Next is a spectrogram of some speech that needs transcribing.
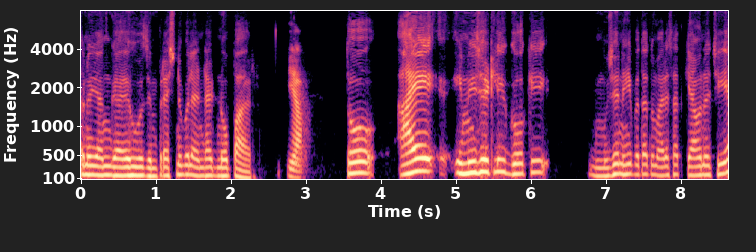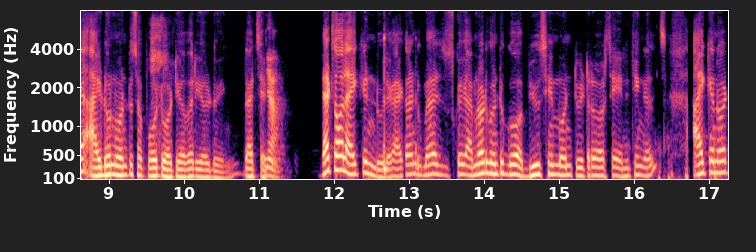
on a young guy who was impressionable and had no power yeah तो आई इमीडिएटली गो कि मुझे नहीं पता तुम्हारे साथ क्या होना चाहिए. I don't want to support whatever you are doing that's it that's all i can do like i can't i'm not going to go abuse him on twitter or say anything else i cannot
